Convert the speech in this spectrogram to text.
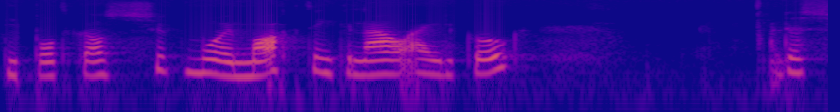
die podcast. Super mooi marketingkanaal eigenlijk ook. Dus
